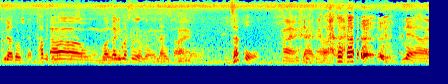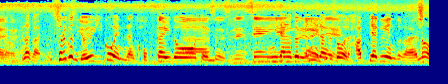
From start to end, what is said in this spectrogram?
くら丼しか食べてなあーくてそのわかります？そのなんかあの、はい。雑魚はい。みたいな。ねあの、はいはい。なんかそれこそ代々木公園でなんか北海道店そうですね。1000みたいな時になんかそうだ800円とかの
